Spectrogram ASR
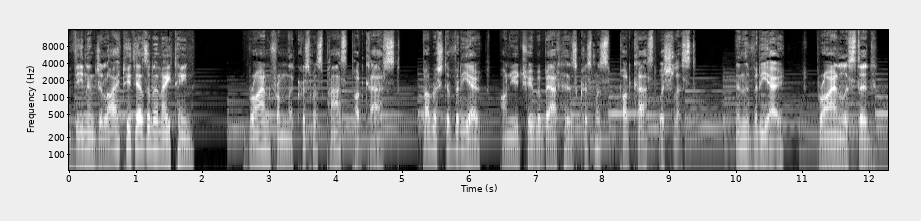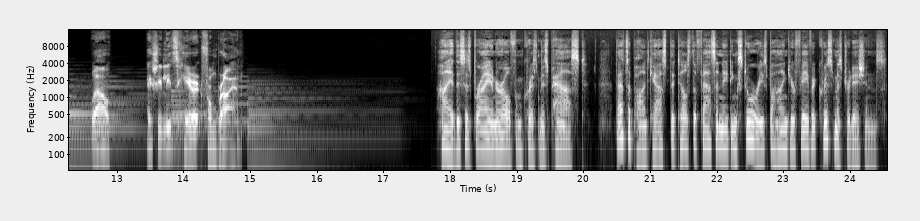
Then in July 2018, Brian from the Christmas Past podcast published a video on YouTube about his Christmas podcast wish list. In the video, Brian listed, well, actually, let's hear it from Brian. Hi, this is Brian Earl from Christmas Past. That's a podcast that tells the fascinating stories behind your favorite Christmas traditions.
